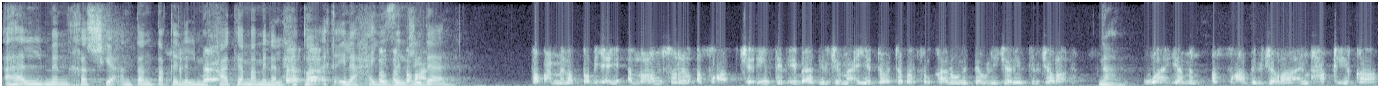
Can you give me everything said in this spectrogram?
هل من خشية أن تنتقل المحاكمة من الحقائق إلى حيز الجدال؟ طبعا من الطبيعي العنصر الأصعب جريمة الإباده الجماعية تعتبر في القانون الدولي جريمة الجرائم. نعم. وهي من أصعب الجرائم حقيقة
